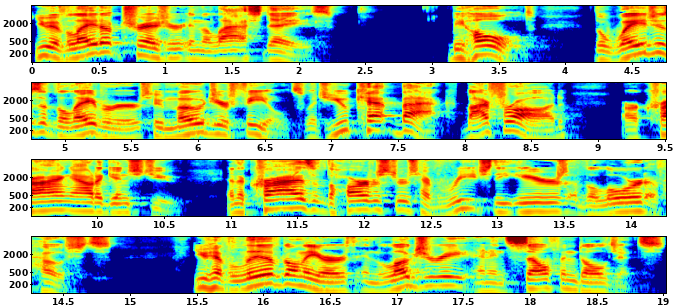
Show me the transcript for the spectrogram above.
You have laid up treasure in the last days. Behold, the wages of the laborers who mowed your fields, which you kept back by fraud, are crying out against you and the cries of the harvesters have reached the ears of the Lord of hosts. You have lived on the earth in luxury and in self indulgence.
